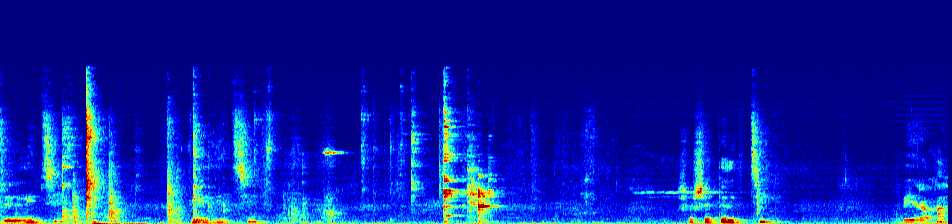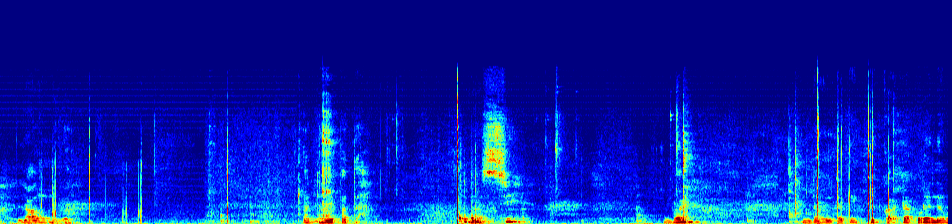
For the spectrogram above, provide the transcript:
তেল নিচ্ছি, তেল দিচ্ছি। সর্ষের তেল দিচ্ছি। পেয়ে রাখা লাউ আর ধনে পাতা। মিশছি এবার ডালটাকে একটু কাটা করে নেব।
